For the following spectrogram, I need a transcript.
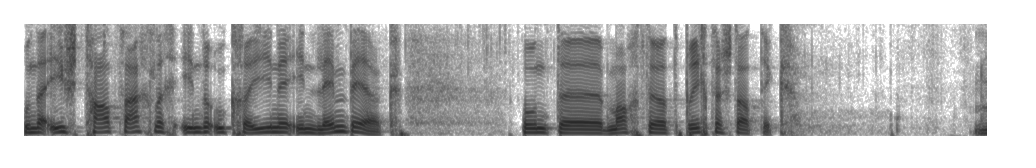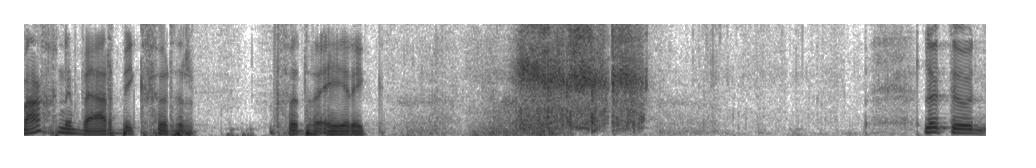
und er ist tatsächlich in der Ukraine in Lemberg und äh, macht dort Berichterstattung. Mach eine Werbung für den, für den Erik. Schau, du,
